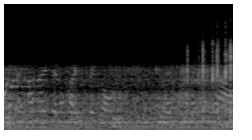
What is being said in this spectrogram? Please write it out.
An unidentified signal. Image coming in now.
